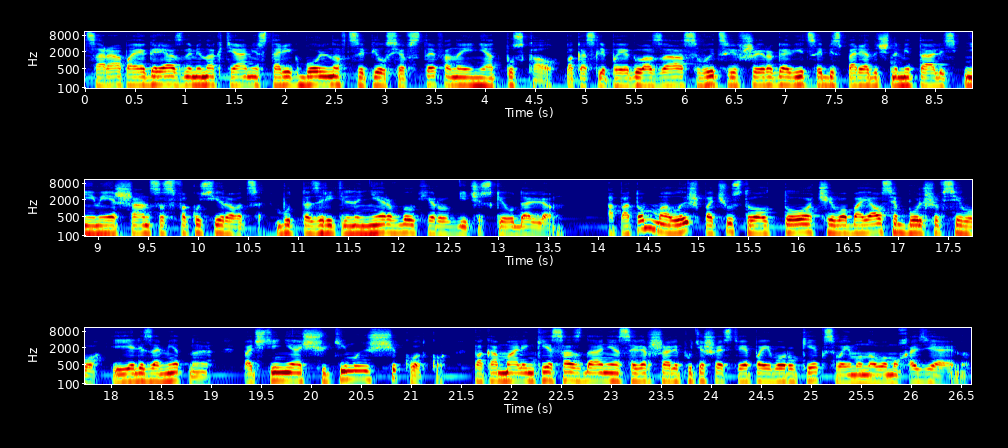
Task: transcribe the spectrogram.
Царапая грязными ногтями, старик больно вцепился в Стефана и не отпускал, пока слепые глаза с выцвевшей роговицей беспорядочно метались, не имея шанса сфокусироваться, будто зрительный нерв был хирургически удален. А потом малыш почувствовал то, чего боялся больше всего, и еле заметную, почти неощутимую щекотку, пока маленькие создания совершали путешествие по его руке к своему новому хозяину.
